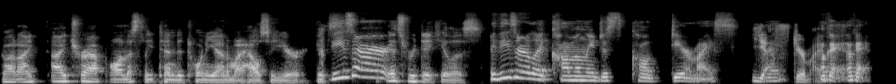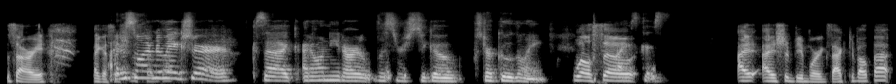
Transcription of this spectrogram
God, I I trap honestly 10 to 20 out of my house a year. It's These are it's ridiculous. these are like commonly just called deer mice. Yes, deer mice. Okay. Okay. Sorry. I guess I just wanted to that. make sure because like I don't need our listeners to go start googling. Well, so mice, 'cause- I, I should be more exact about that.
